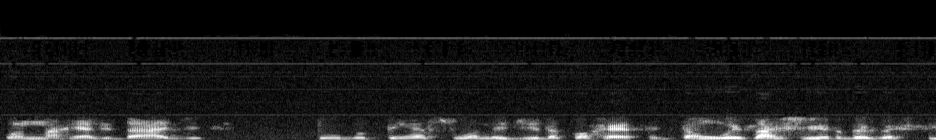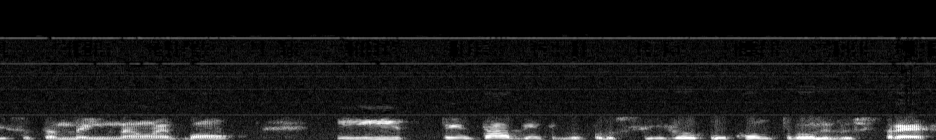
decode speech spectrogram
quando na realidade tudo tem a sua medida correta. Então, o exagero do exercício também não é bom e tentar, dentro do possível, o controle do estresse.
